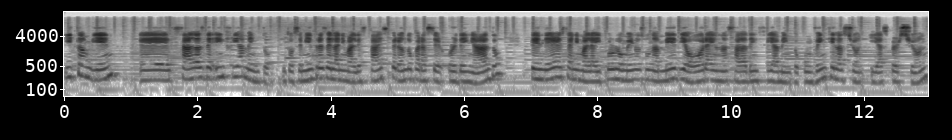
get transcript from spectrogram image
y también eh, salas de enfriamiento. Entonces mientras el animal está esperando para ser ordeñado, tener este animal ahí por lo menos una media hora en una sala de enfriamiento con ventilación y aspersión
